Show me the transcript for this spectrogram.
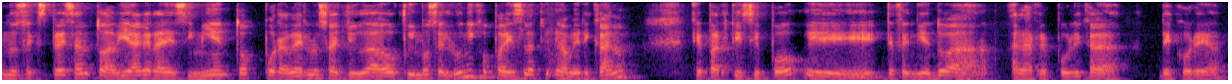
nos expresan todavía agradecimiento por habernos ayudado. Fuimos el único país latinoamericano que participó eh, defendiendo a, la República de Corea.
